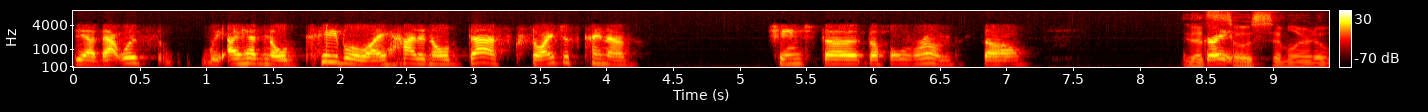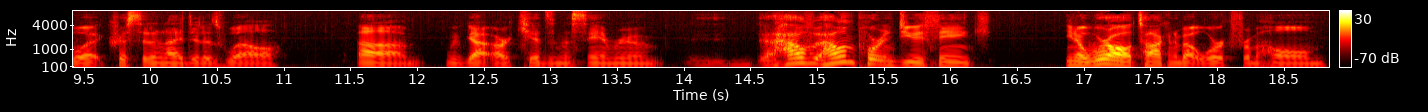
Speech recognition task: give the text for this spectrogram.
yeah that was we i had an old table i had an old desk so i just kind of changed the the whole room so That's Great. so similar to what Kristen and I did as well. Um, we've got our kids in the same room. How how important do you think? You know, we're all talking about work from home.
